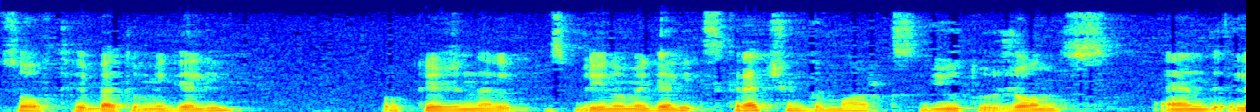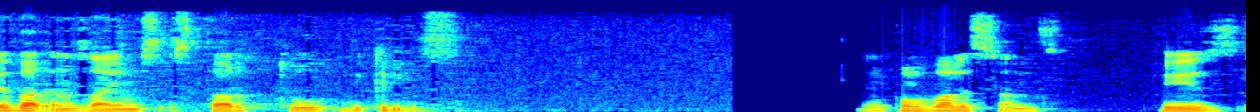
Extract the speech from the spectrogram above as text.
soft hepatomegaly, occasional splenomegaly, scratching marks due to jaundice, and liver enzymes start to decrease. In convalescent phase,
